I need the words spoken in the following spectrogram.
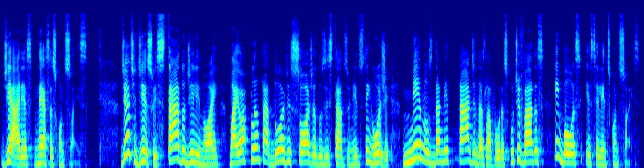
de áreas nessas condições. Diante disso, o estado de Illinois, maior plantador de soja dos Estados Unidos, tem hoje menos da metade das lavouras cultivadas em boas e excelentes condições.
